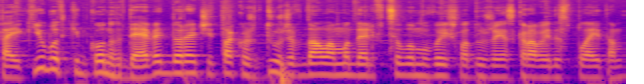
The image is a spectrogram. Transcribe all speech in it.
та iCubot King Kong 9, до речі, також дуже вдала модель в цілому вийшла, дуже яскравий дисплей там.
